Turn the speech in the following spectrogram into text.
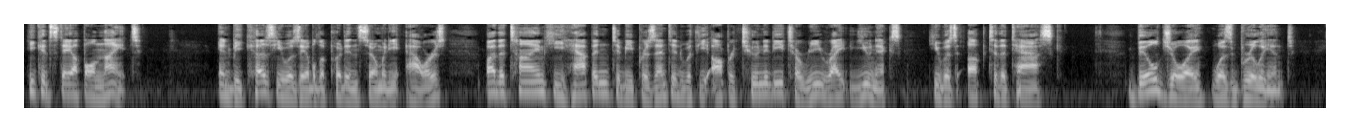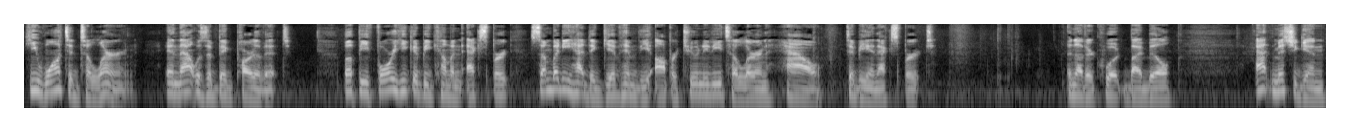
he could stay up all night. And because he was able to put in so many hours, by the time he happened to be presented with the opportunity to rewrite Unix, he was up to the task. Bill Joy was brilliant. He wanted to learn, and that was a big part of it. But before he could become an expert, somebody had to give him the opportunity to learn how to be an expert. Another quote by Bill At Michigan,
